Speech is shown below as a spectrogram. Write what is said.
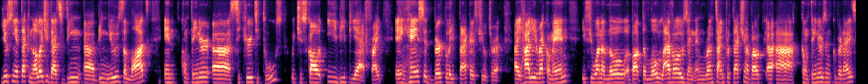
Using a technology that's being uh, being used a lot in container uh, security tools, which is called eBPF, right? Enhanced Berkeley Packet Filter. I highly recommend if you want to know about the low levels and, and runtime protection about uh, uh, containers and Kubernetes.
